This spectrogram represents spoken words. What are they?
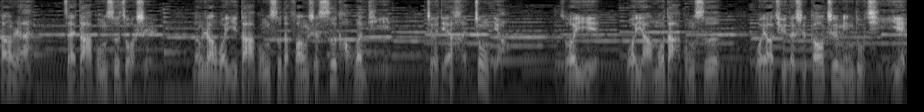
当然，在大公司做事，能让我以大公司的方式思考问题，这点很重要。所以，我仰慕大公司。我要去的是高知名度企业，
